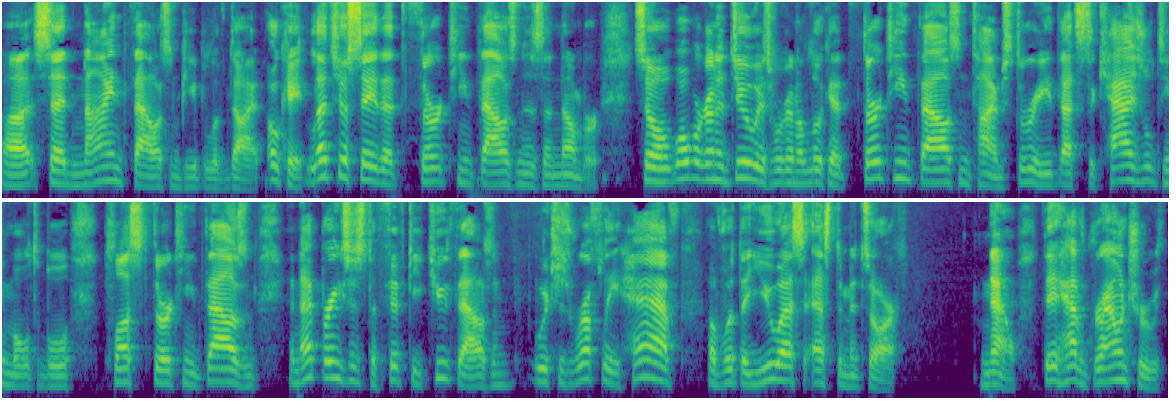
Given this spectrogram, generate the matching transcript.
uh, said 9,000 people have died. Okay, let's just say that 13,000 is the number. So what we're going to do is we're going to look at 13,000 times 3, that's the casualty multiple, plus 13,000, and that brings us to 52,000, which is roughly half of what the U.S. estimates are. Now, they have ground truth.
